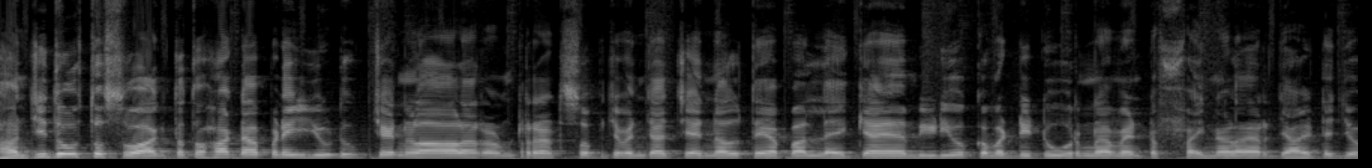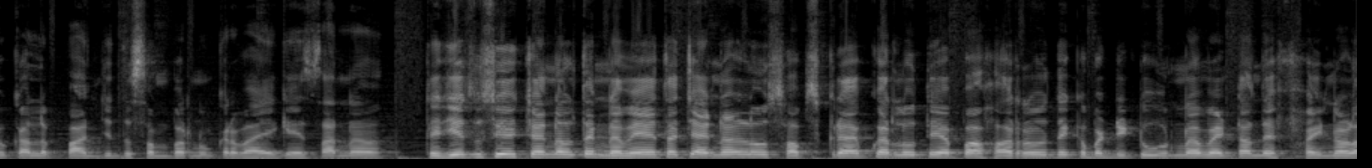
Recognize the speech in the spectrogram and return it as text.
ਹਾਂਜੀ ਦੋਸਤੋ, ਸਵਾਗਤ ਹੈ ਤੁਹਾਡਾ ਆਪਣੇ YouTube channel all rounder 855 channel ਤੇ ਆਪਾਂ ਲੈ ਕੇ ਆਏ ਹਾਂ video kabaddi tournament final result ਜੋ ਕੱਲ 5 ਦਸੰਬਰ ਨੂੰ ਕਰਵਾਏ ਗਏ ਸਨ। ਤੇ ਜੇ ਤੁਸੀਂ ਇਸ ਚੈਨਲ ਤੇ ਨਵੇਂ ਆਏ ਤਾਂ ਚੈਨਲ ਨੂੰ ਸਬਸਕ੍ਰਾਈਬ ਕਰ ਲਓ ਤੇ ਆਪਾਂ ਹਰ ਰੋਜ਼ ਦੇ ਕਬੱਡੀ ਟੂਰਨਾਮੈਂਟਾਂ ਦੇ ਫਾਈਨਲ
